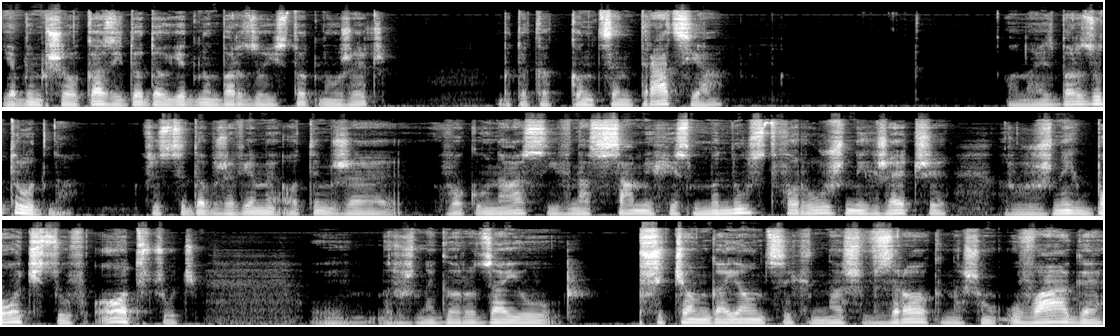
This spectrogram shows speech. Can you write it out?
ja bym przy okazji dodał jedną bardzo istotną rzecz, bo taka koncentracja, ona jest bardzo trudna. Wszyscy dobrze wiemy o tym, że wokół nas i w nas samych jest mnóstwo różnych rzeczy, różnych bodźców, odczuć, y, różnego rodzaju przyciągających nasz wzrok, naszą uwagę,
